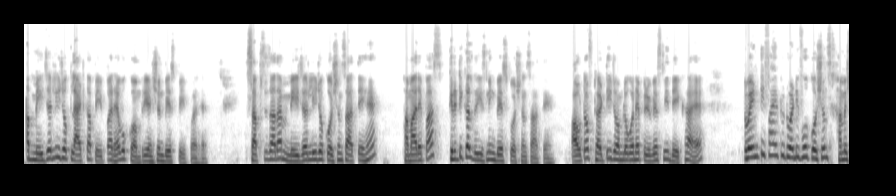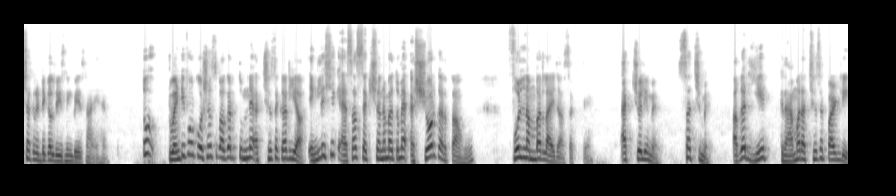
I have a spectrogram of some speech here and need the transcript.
अब मेजरली जो क्लैट का पेपर है, वो कॉम्प्रिहेंशन बेस्ड पेपर है। सबसे ज़्यादा मेजरली जो क्वेश्चंस आते हैं हमारे पास क्रिटिकल रीजनिंग बेस्ड क्वेश्चन आते हैं। आउट ऑफ़ थर्टी जो हम लोगों ने प्रीवियसली देखा है twenty five to twenty four question हमेशा क्रिटिकल रीजनिंग बेस्ड आए हैं। तो ट्वेंटी फोर क्वेश्चन को अगर तुमने अच्छे से कर लिया इंग्लिश एक ऐसा सेक्शन है, मैं तुम्हें अश्योर करता हूँ फुल नंबर लाए जा सकते हैं। एक्चुअली में, सच में, अगर ये ग्रामर अच्छे से पढ़ ली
